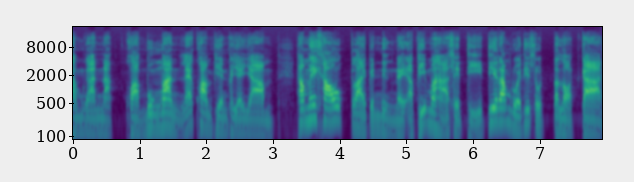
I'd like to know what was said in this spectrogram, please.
ทำงานหนัก ความมุ่งมั่นและความเพียรพยายามทำให้เขากลายเป็นหนึ่งในอภิมหาเศรษฐีที่ร่ำรวยที่สุดตลอดกาล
